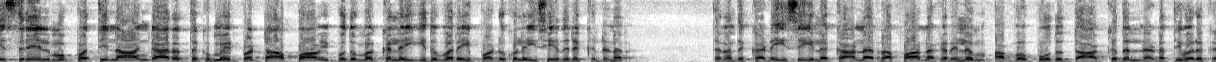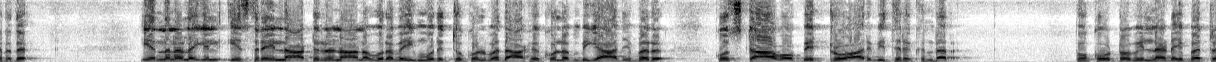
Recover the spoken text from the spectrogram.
இஸ்ரேல் முப்பத்தி நான்காயிரத்துக்கும் மேற்பட்ட அப்பாவி பொதுமக்களை இதுவரை படுகொலை செய்திருக்கின்றனர். தனது கடைசி இலக்கான ரஃபா நகரிலும் அவ்வப்போது தாக்குதல் நடத்தி வருகிறது. இந்த நிலையில் இஸ்ரேல் நாட்டுடனான உறவை முறித்துக் கொள்வதாக கொலம்பிய அதிபர் கொஸ்டாவோ பெட்ரோ அறிவித்திருக்கின்றார். பொகோட்டோவில் நடைபெற்ற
